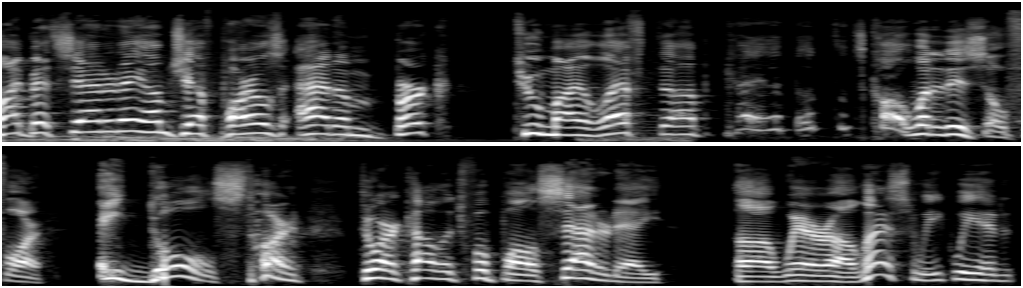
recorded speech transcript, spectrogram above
Live Bet Saturday, I'm Jeff Parles, Adam Burke to my left. Uh, let's call it what it is so far a dull start to our college football Saturday, uh, where uh, last week we had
